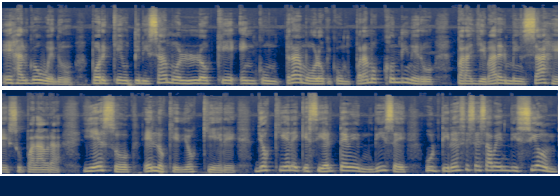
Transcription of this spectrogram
es algo bueno porque utilizamos lo que encontramos, lo que compramos con dinero para llevar el mensaje de su palabra. Y eso es lo que Dios quiere. Dios quiere que si Él te bendice, utilices esa bendición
